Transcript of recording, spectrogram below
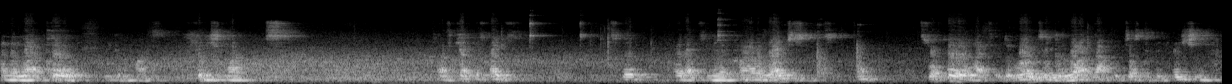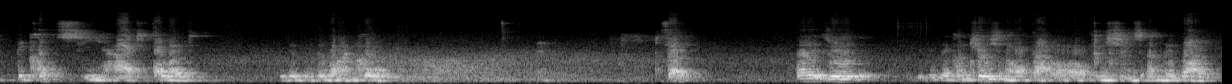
And then like Paul, we can finish my I've kept the faith. So made up to me a crown of righteousness. What Paul had to wrote. He could write that with justification because he had followed the, the, the divine call. So, that is really the, the conclusion of that, of missions and revival.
